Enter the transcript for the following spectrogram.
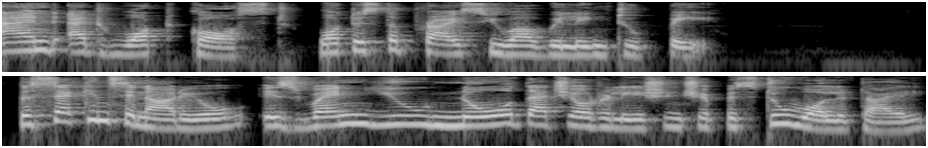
and at what cost? What is the price you are willing to pay? The second scenario is when you know that your relationship is too volatile,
